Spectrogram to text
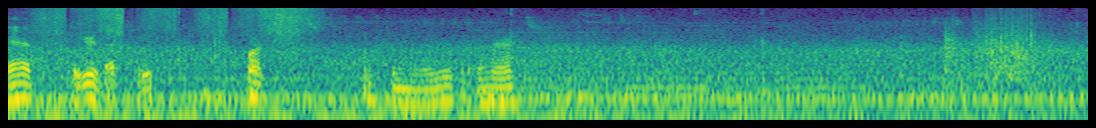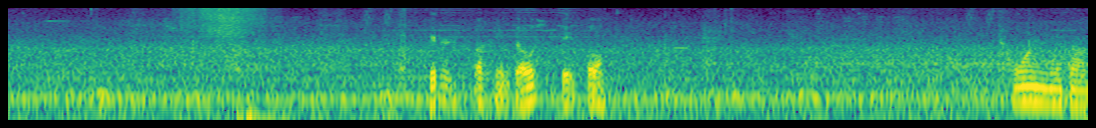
Yeah, it's figured that's. What? Something weird over there. Weird fucking ghost people. Toying with our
